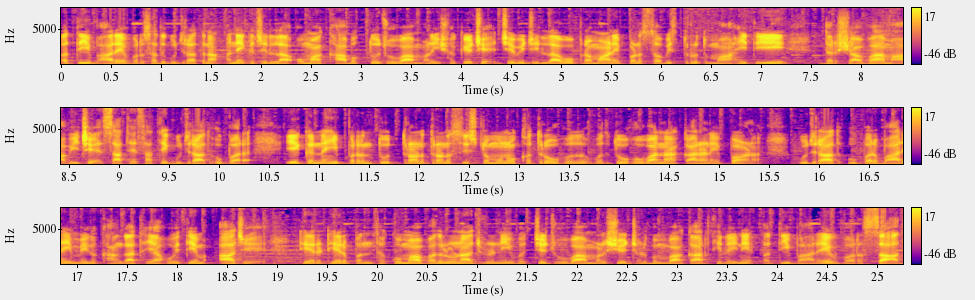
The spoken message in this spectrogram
અતિ ભારે વરસાદ ગુજરાતના અનેક જિલ્લાઓમાં ખાબકતો જોવા મળી શકે છે. જેવી જિલ્લાઓ પ્રમાણે પણ સવિસ્તૃત માહિતી દર્શાવવામાં આવી છે. સાથે સાથે ગુજરાત ઉપર એક નહીં પરંતુ ત્રણ ત્રણ સિસ્ટમોનો ખતરો વધતો હોવાના કારણે પણ ગુજરાત ઉપર બારે મેઘખાંગા થયા હોય તેમ આજે ઠેર ઠેર પંથકોમાં વાદળોના ઝુંડની વચ્ચે જોવા મળશે જળબંબાકારથી લઈને અતિ ભારે વરસાદ.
